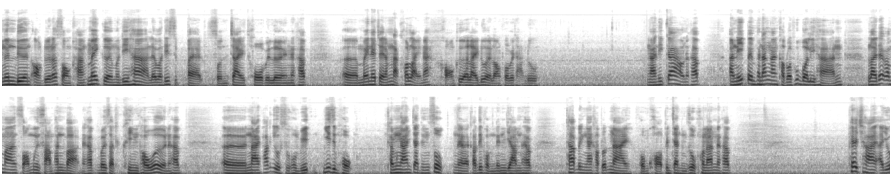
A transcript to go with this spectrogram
เงินเดือนออกเดือนละ2ครั้ง ไม่เกินวันที่ 5 และวันที่ 18 สนใจโทรไปเลยนะครับไม่แน่ใจน้ำหนักเท่าไหร่นะ ของคืออะไรด้วยลองโทรไปถามดู งานที่ 9 นะครับ อันนี้เป็นพนักงานขับรถผู้บริหาร รายได้ประมาณ 23,000 บาทนะครับ บริษัท King Power นะครับนายพักอยู่สุขุมวิท 26 ทำงานจันทร์ถึงศุกร์นี่แหละครับที่ผมเน้นย้ำนะครับ ถ้าเป็นงานขับรถนาย ผมขอเป็นจันทร์ถึงศุกร์เท่านั้นนะครับ เพศชายอายุ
